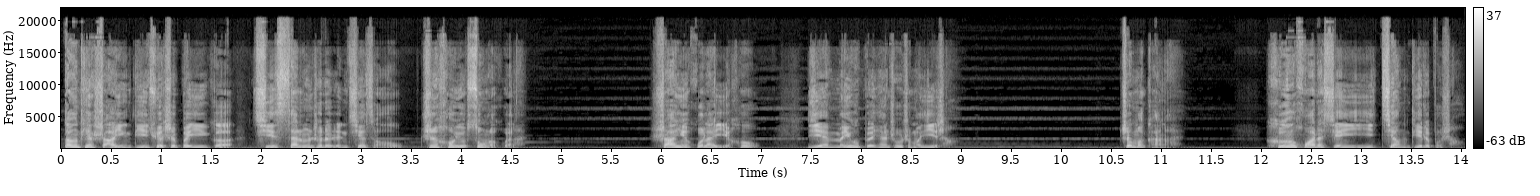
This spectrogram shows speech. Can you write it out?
当天，傻影的确是被一个骑三轮车的人接走，之后又送了回来。傻影回来以后，也没有表现出什么异常。这么看来，何华的嫌疑降低了不少。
